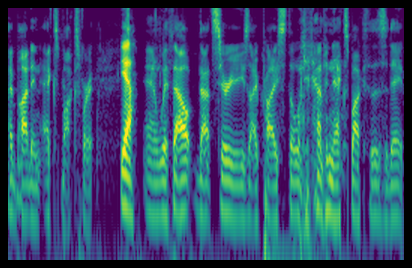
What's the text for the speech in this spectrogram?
I bought an Xbox for it, Yeah. and without that series, I probably still wouldn't have an Xbox to this day.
